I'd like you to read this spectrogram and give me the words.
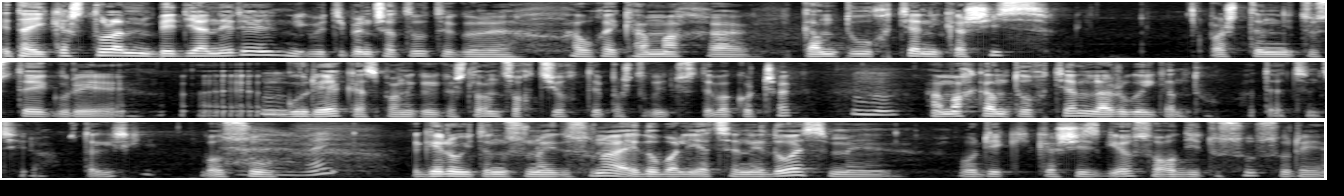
Eta ikastolan bedian ere, nik beti pentsatu dut, gure aurrek hamar eh, kantu urtean ikasiz, pasten dituzte gure eh, gureak, azpaneko ikastolan, sortzi urte pastu dituzte bakotsak, Mhm. hamar kantu urtean larugoi kantu, atatzen zira, ez da gizki? Bauzu, Ah, gero egiten duzu nahi duzuna, edo baliatzen edo ez, me horiek ikasiz gehoz hor dituzu zure,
